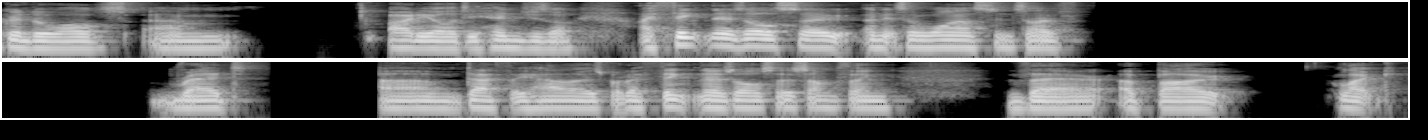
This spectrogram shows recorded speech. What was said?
grindelwald's um, ideology hinges on i think there's also and it's a while since i've read um, deathly hallows but i think there's also something there about like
